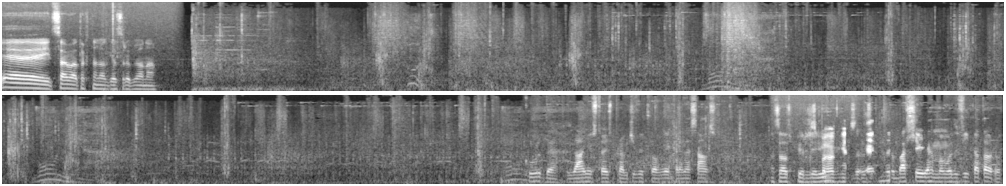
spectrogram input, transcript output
Jej, cała technologia zrobiona. Kurde, Danius to jest prawdziwy człowiek renesansu. A co odpierdzieli? Zobaczcie ile ma modyfikatorów.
